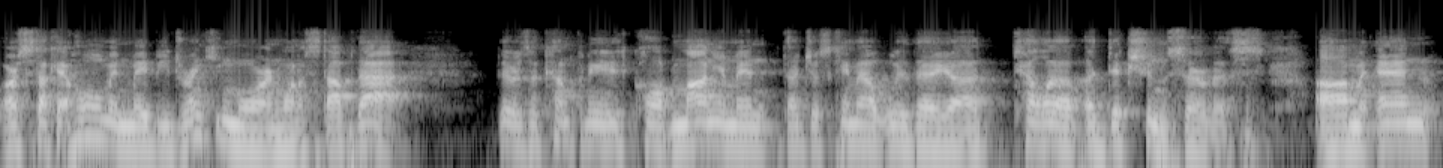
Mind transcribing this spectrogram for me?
are stuck at home and may be drinking more and want to stop that there's a company called monument that just came out with a uh, tele addiction service um, and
